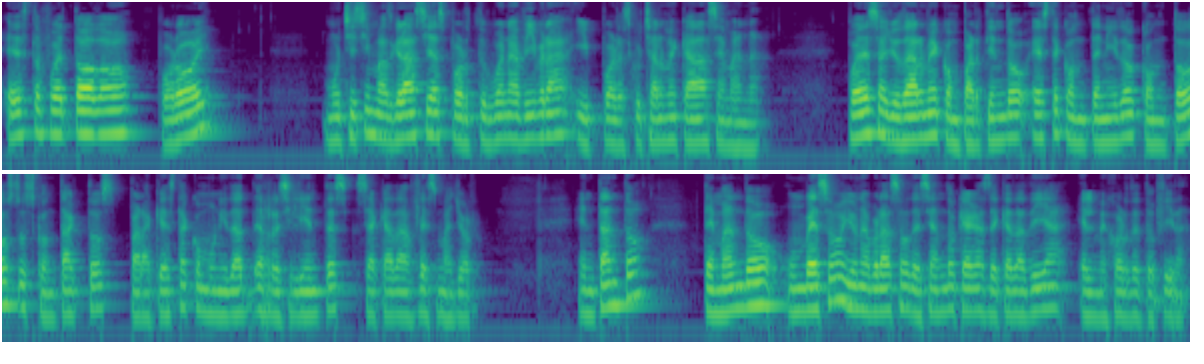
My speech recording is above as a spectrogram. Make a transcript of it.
Esto fue todo por hoy. Muchísimas gracias por tu buena vibra y por escucharme cada semana. Puedes ayudarme compartiendo este contenido con todos tus contactos para que esta comunidad de resilientes sea cada vez mayor. En tanto, te mando un beso y un abrazo deseando que hagas de cada día el mejor de tu vida.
